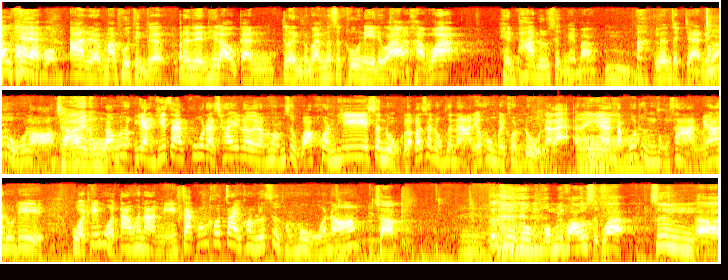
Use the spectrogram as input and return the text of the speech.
โอเค ต่ครับผม อะเดี๋ยวมาพูดถึงประเด็นที่เรากันเกริ่นกันไว้เมื่อสักครู่นี้ดีกว่าครับนะครับว่า เห็นภาพแล้วรู้สึกไงบ้างอะเริ่มจากแจนดีน้กองว่า หมูเหรอใช่น้องหมูเราอย่างที่แจ็คพูดอะใช่เลยเรามีความรู้สึกว่าคนที่สนุกแล้วก็สนุกสนานก็คงเป็นคนดูนั่นแหละอะไรเงี้ยแต่พูดถึงสงสารไหมอะดูดิหัวทิ่มหัวตามขนาดนี้แจ็คต้องเข้าใจความรู้สึกของหมูอะเนาะ ครับก็คือผมผมมีความรู้สึกว่า ซึ่งเอ่อ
